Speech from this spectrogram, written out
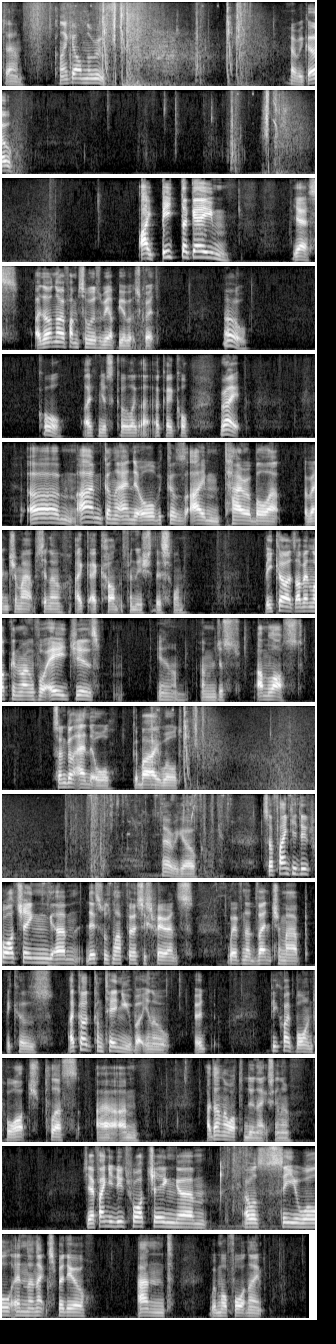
Damn. Can I get on the roof? There we go. I beat the game! Yes. I don't know if I'm supposed to be up here, but great. Oh. Cool. I can just go like that. Okay, cool. Right. Um, I'm gonna end it all because I'm terrible at adventure maps, you know. I, I can't finish this one. Because I've been looking around for ages. You know, I'm, I'm just, I'm lost. So I'm gonna end it all. Goodbye, world. There we go. So thank you dudes for watching. Um, this was my first experience with an adventure map because I could continue, but you know, it'd be quite boring to watch. Plus, uh, I'm I don't know what to do next, you know. So yeah, thank you dudes for watching. Um, I will see you all in the next video, and with more Fortnite.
